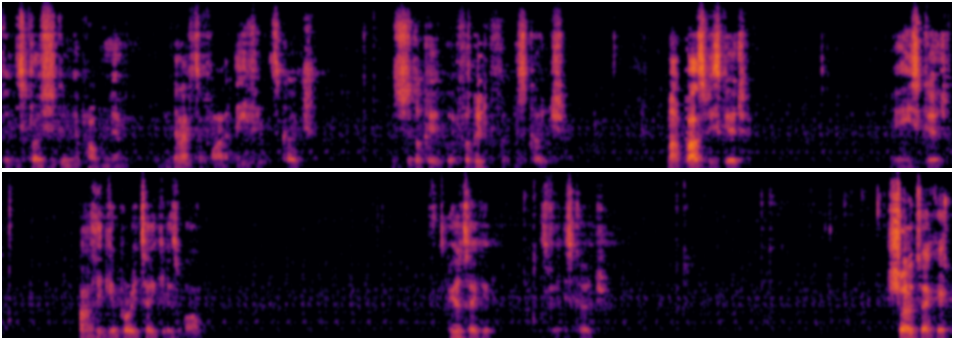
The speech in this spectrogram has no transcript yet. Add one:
Fitness coach is going to be a problem then. We're going to have to find a fitness coach. Let's just look at it for a good fitness coach. Matt Busby's good. Yeah, he's good. I think he'll probably take it as well. He'll take it. As fitness coach. Show take it.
